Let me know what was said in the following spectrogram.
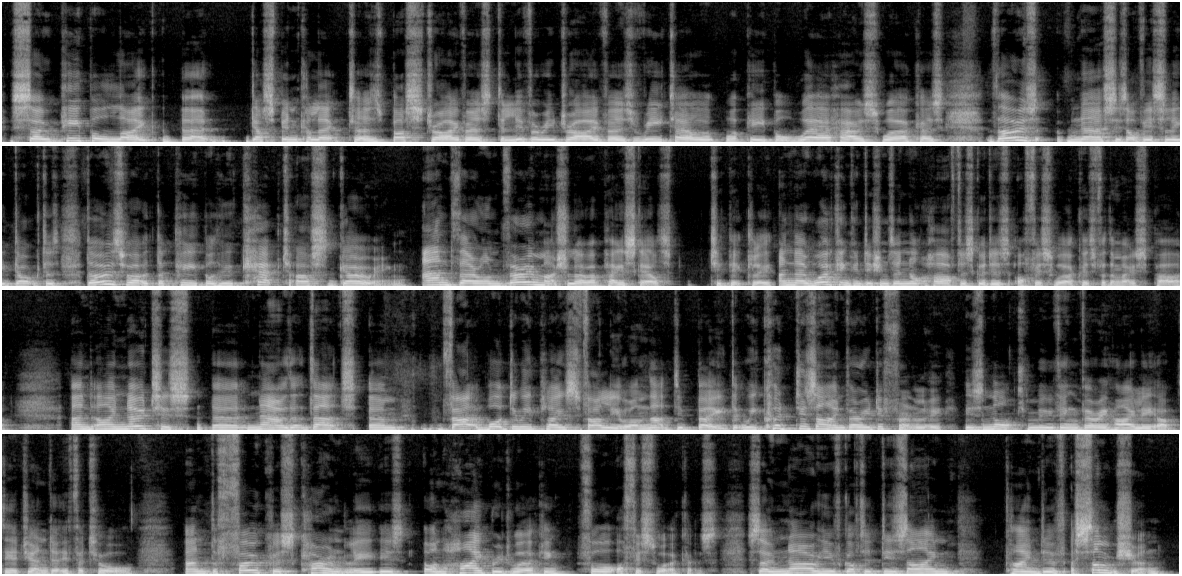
So people like uh, dustbin collectors, bus drivers, delivery drivers, retail people, warehouse workers, those nurses, obviously, doctors, those were the people who kept us going. And they're on very much lower pay scales typically, and their working conditions are not half as good as office workers for the most part. And I notice uh, now that that, um, va- what do we place value on, that debate that we could design very differently is not moving very highly up the agenda, if at all. And the focus currently is on hybrid working for office workers. So now you've got a design kind of assumption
